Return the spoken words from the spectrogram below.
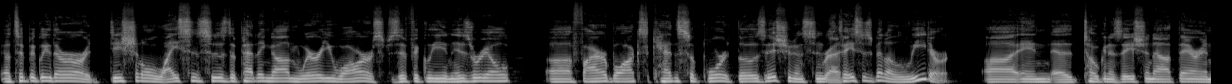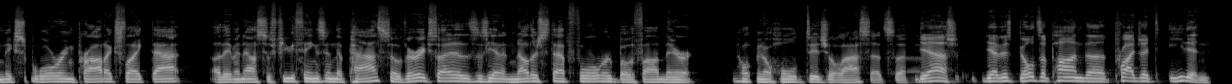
You know, typically, there are additional licenses depending on where you are, specifically in Israel. Uh, Fireblocks can support those issuances. Right. TASE has been a leader uh, in uh, tokenization out there and exploring products like that. Uh, they've announced a few things in the past, so very excited. This is yet another step forward, both on their you know, whole digital assets. Uh, Yeah. Yeah. This builds upon the Project Eden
